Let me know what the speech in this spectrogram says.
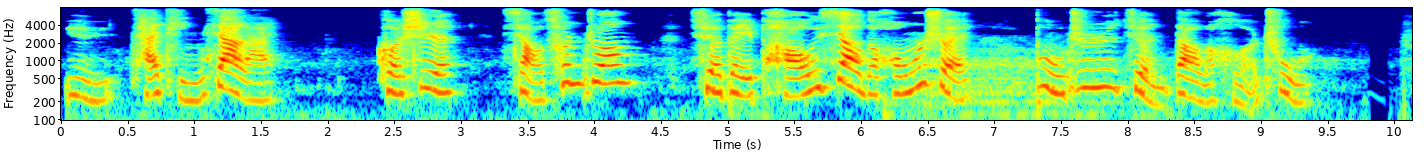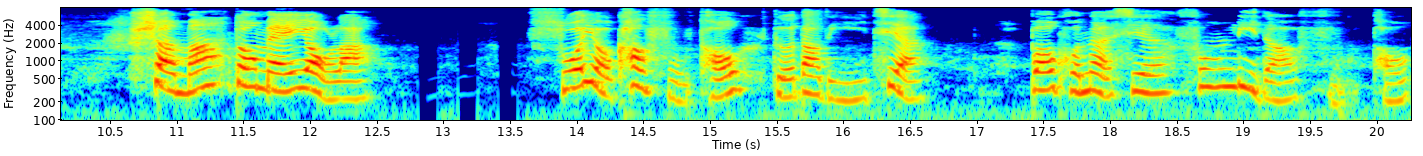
雨才停下来。可是小村庄却被咆哮的洪水不知卷到了何处，什么都没有了。所有靠斧头得到的一切，包括那些锋利的斧头。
